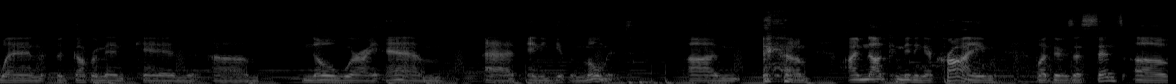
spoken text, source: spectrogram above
when the government can um, know where I am at any given moment. Um, I'm not committing a crime, but there's a sense of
